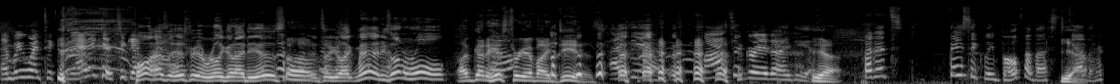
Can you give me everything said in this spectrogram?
And we went to Connecticut to get Paul has a history of really good ideas. Oh. and so you're like, man, he's on a roll. I've got a history of ideas. idea. Lots of great ideas. Yeah. But it's basically both of us Yeah. together.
